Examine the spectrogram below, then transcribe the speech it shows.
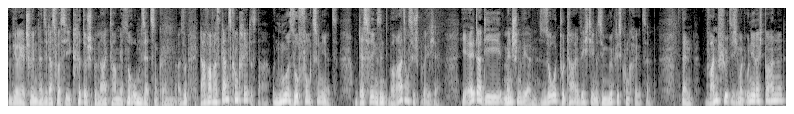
wäre jetzt schön, wenn Sie das, was Sie kritisch bemerkt haben, jetzt noch umsetzen können. Also da war was ganz Konkretes da. Und nur so funktioniert Und deswegen sind Beratungsgespräche, je älter die Menschen werden, so total wichtig, dass sie möglichst konkret sind. Denn wann fühlt sich jemand ungerecht behandelt?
